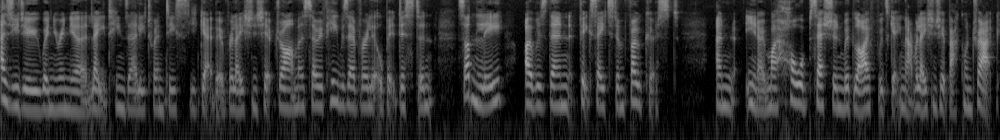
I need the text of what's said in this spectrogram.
as you do when you're in your late teens, early 20s, you get a bit of relationship drama. So if he was ever a little bit distant, suddenly I was then fixated and focused. And, you know, my whole obsession with life was getting that relationship back on track.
